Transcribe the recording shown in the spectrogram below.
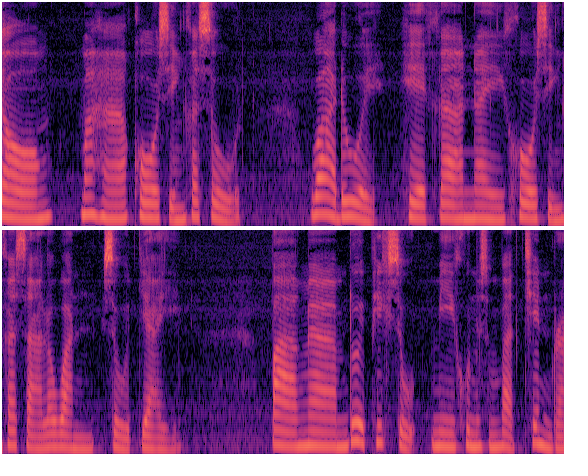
สองมหาโคสิงคสูตร ว่าด้วยเหตุการณ์ในโคสิงคสารวันสูตรใหญ่ ป่างามด้วยภิกษุมีคุณสมบัติเช่นไร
